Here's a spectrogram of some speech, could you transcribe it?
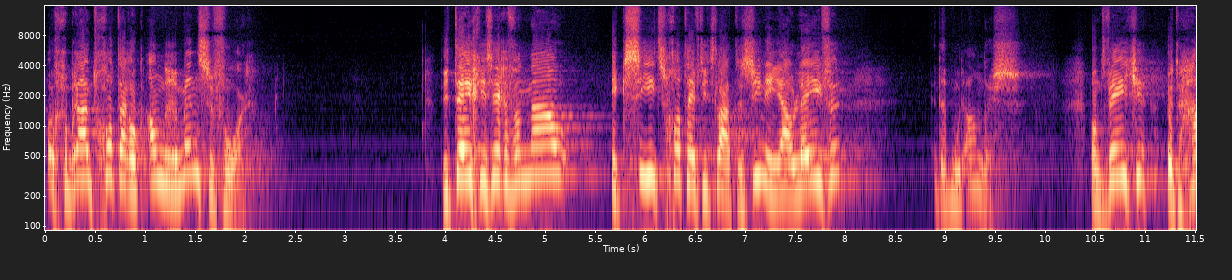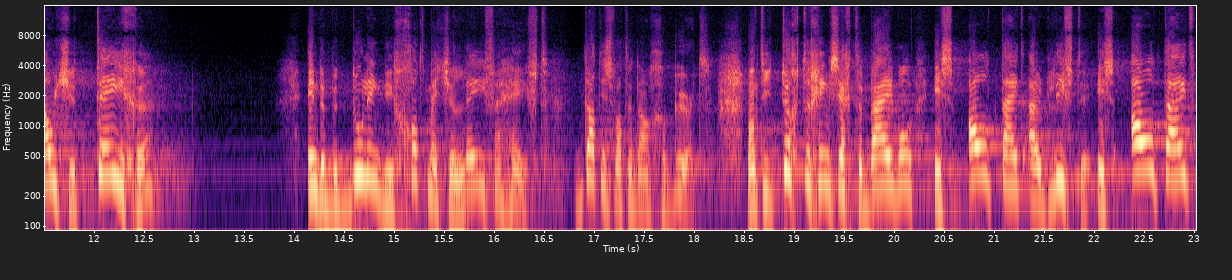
gebruikt God daar ook andere mensen voor. Die tegen je zeggen van nou, ik zie iets, God heeft iets laten zien in jouw leven. Dat moet anders. Want weet je, het houdt je tegen in de bedoeling die God met je leven heeft. Dat is wat er dan gebeurt. Want die tuchtiging, zegt de Bijbel, is altijd uit liefde. Is altijd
